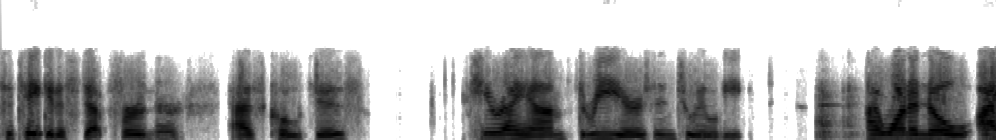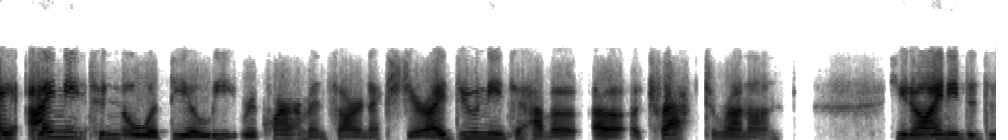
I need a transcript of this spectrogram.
to take it a step further as coaches, here I am, three years into elite. I want to know. I I need to know what the elite requirements are next year. I do need to have a a, a track to run on. You know, I needed to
